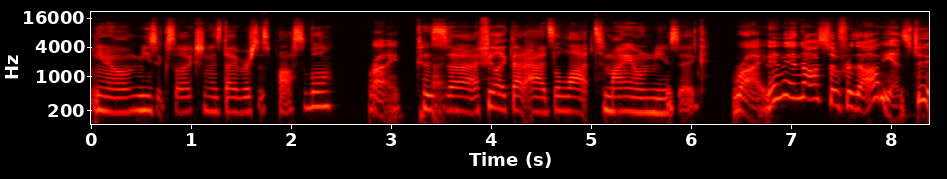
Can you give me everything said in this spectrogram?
you know music selection as diverse as possible right. because uh, i feel like that adds a lot to my own music Right. And, and also for the audience too,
